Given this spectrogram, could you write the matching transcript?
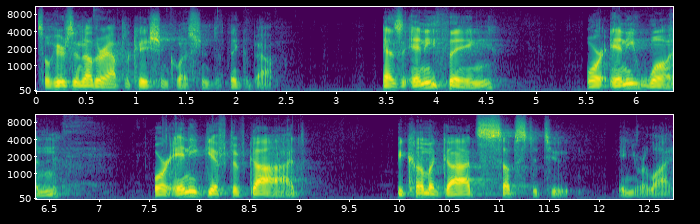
So here's another application question to think about Has anything or anyone or any gift of God become a God substitute in your life.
